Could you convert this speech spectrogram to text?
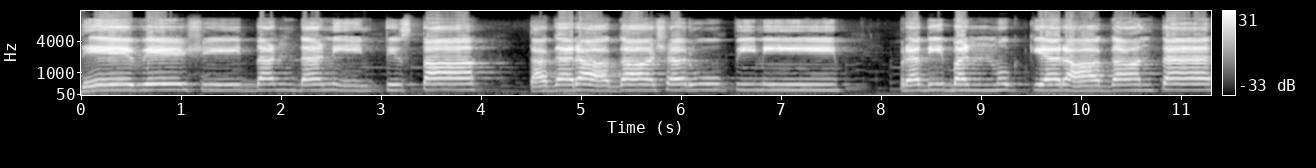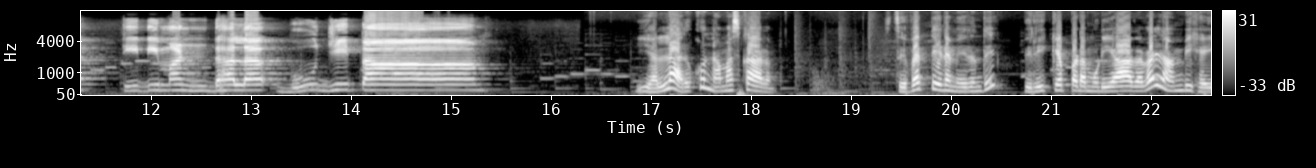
देवेशी दण्डनीतिस्ता तगरागाशरूपिणी प्रतिबन्मुख्यरागान्त तिदिमण्डलभूजिता ಎಲ್ಲರಿಗೂ ನಮಸ್ಕಾರಂ சிவத்திடமிருந்து பிரிக்கப்பட முடியாதவள் அம்பிகை.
